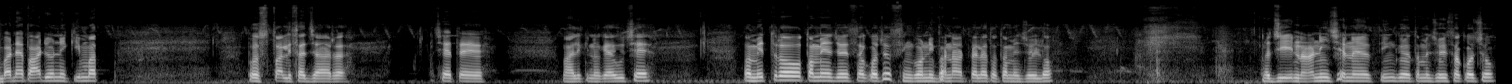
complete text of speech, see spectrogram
બંને પાડીઓની કિંમત પિસ્તાલીસ હજાર છે, તે માલિકનું કહેવું છે. તો મિત્રો, તમે જોઈ શકો છો, સિંગોની બનાવટ પહેલાં તો તમે જોઈ લો. હજી નાની છે ને સિંગ, તમે જોઈ શકો છો.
